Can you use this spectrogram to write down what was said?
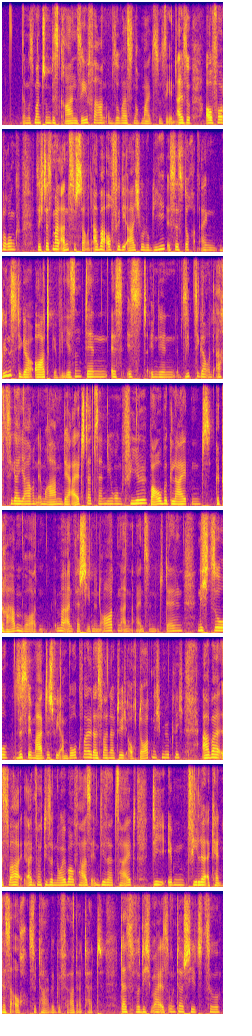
Da muss man schon bis Gransee fahren, um sowas nochmal zu sehen. Also Aufforderung, sich das mal anzuschauen. Aber auch für die Archäologie ist es doch ein günstiger Ort gewesen, denn es ist in den 70er und 80er Jahren im Rahmen der Altstadtsanierung viel baubegleitend gegraben worden. Immer an verschiedenen Orten, an einzelnen Stellen. Nicht so systematisch wie am Burgwall, das war natürlich auch dort nicht möglich. Aber es war einfach diese Neubauphase in dieser Zeit, die eben viele Erkenntnisse auch zutage gefördert hat. Das würde ich mal als Unterschied zu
